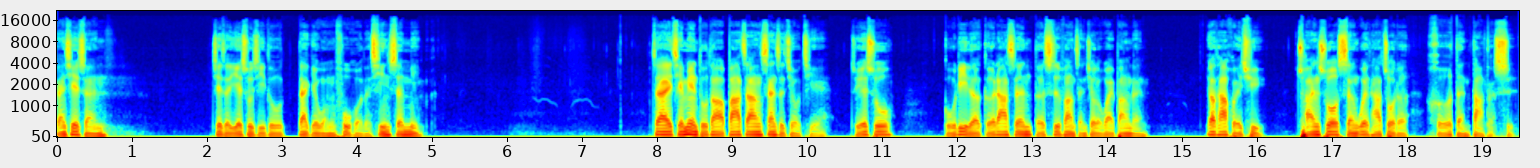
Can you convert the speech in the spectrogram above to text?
感谢神。借着耶稣基督带给我们复活的新生命，在前面读到八章三十九节，主耶稣鼓励了格拉森得释放拯救的外邦人，要他回去传说神为他做了何等大的事。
